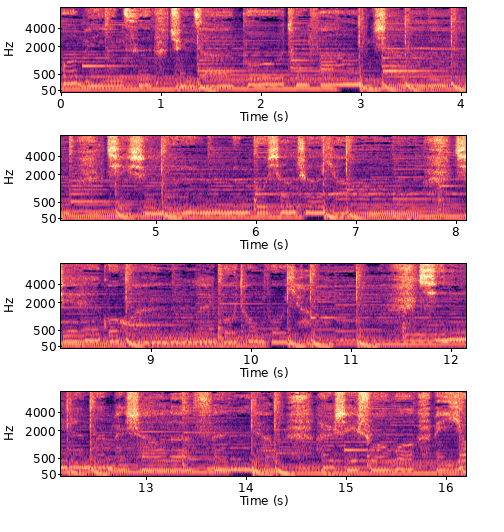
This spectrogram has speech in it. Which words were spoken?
我们因此选择不同方向。其实明明不想这样，结果换来不痛不痒。信任慢慢少了分量，而谁说我没有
